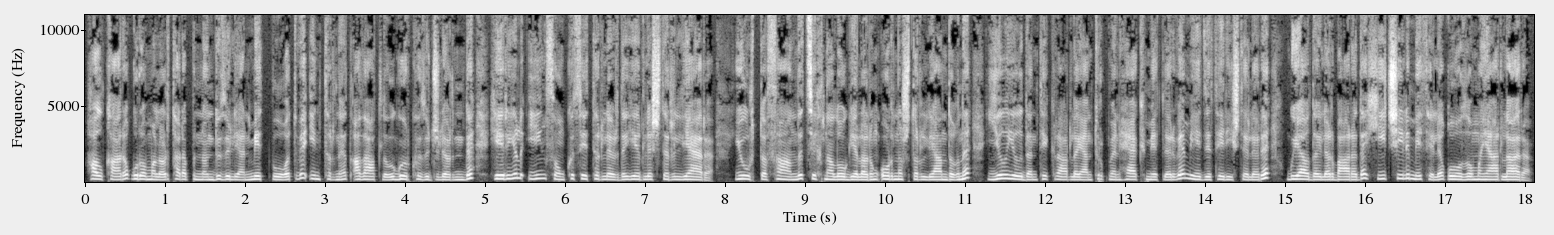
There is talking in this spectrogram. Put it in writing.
Halkara guramalary tarapyndan düzülýän metbugat we internet azatlygy görkezijilerinde her ýyl iň soňky setirlerde ýerleşdirilýär. Ýurtda sanly tehnologiýalaryň ornaşdyrylýandygyny ýygy-ýygydan tekrarlaýan türkmen häkimiýetleri we media serişdeleri bu ýagdaýlar barada hiç hili mesele gozgamaýarlar.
